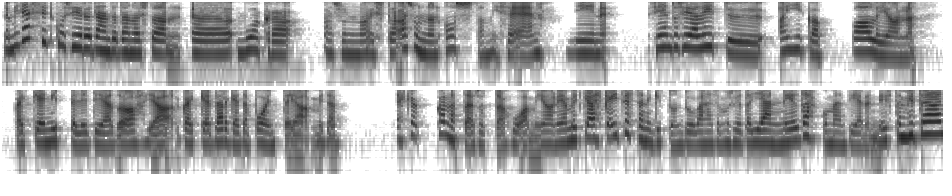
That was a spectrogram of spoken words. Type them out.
No mitäs sitten kun siirrytään tota noista, ö, vuokra-asunnoista asunnon ostamiseen, niin siihen tosiaan liittyy aika paljon kaikkea nippelitietoa ja kaikkea tärkeitä pointteja, mitä ehkä kannattaisi ottaa huomioon ja mitkä ehkä itsestänikin tuntuu vähän semmoisilta jänniltä, kun mä en tiedä niistä mitään.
